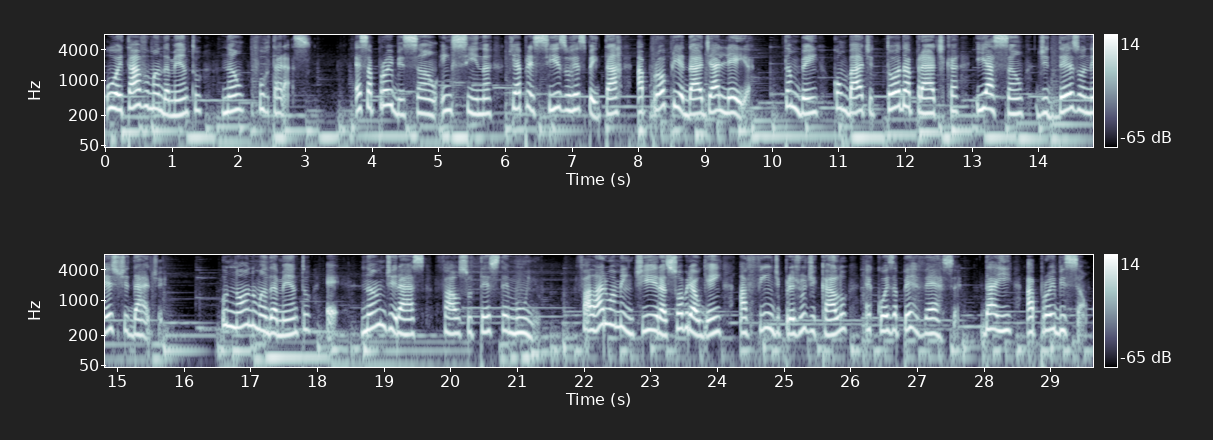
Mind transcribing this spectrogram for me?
O oitavo mandamento: não furtarás. Essa proibição ensina que é preciso respeitar a propriedade alheia. Também combate toda a prática e ação de desonestidade. O nono mandamento é: não dirás falso testemunho. Falar uma mentira sobre alguém a fim de prejudicá-lo é coisa perversa. Daí a proibição.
